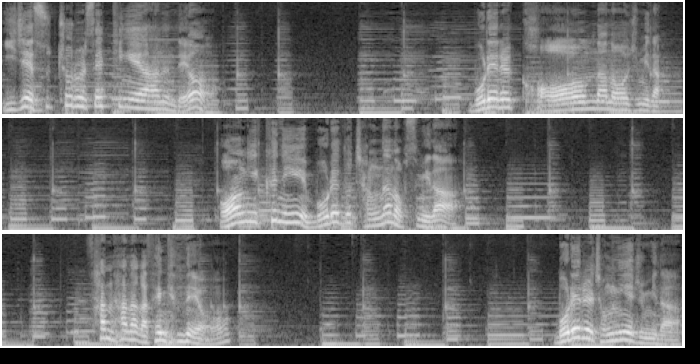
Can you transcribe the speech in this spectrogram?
이제 수초를 세팅해야 하는데요. 모래를 겁나 넣어줍니다. 어항이 크니 모래도 장난 없습니다. 산 하나가 생겼네요. 모래를 정리해 줍니다.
